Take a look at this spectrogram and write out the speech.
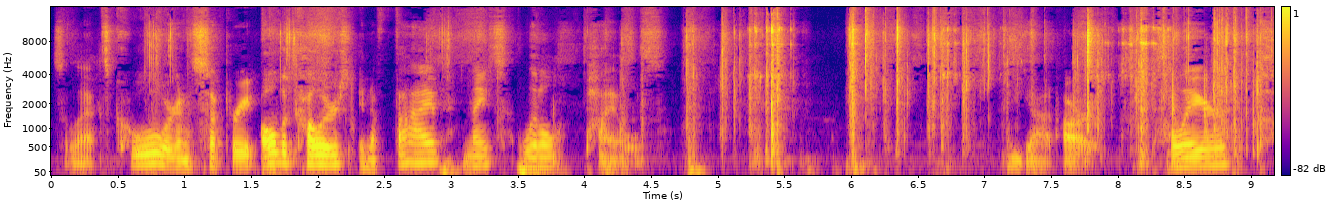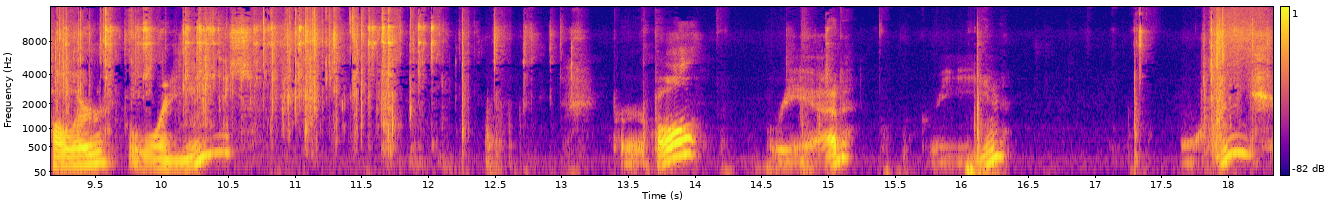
So that's cool. We're going to separate all the colors into five nice little piles. We got our player color rings. Purple, red, green, orange.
